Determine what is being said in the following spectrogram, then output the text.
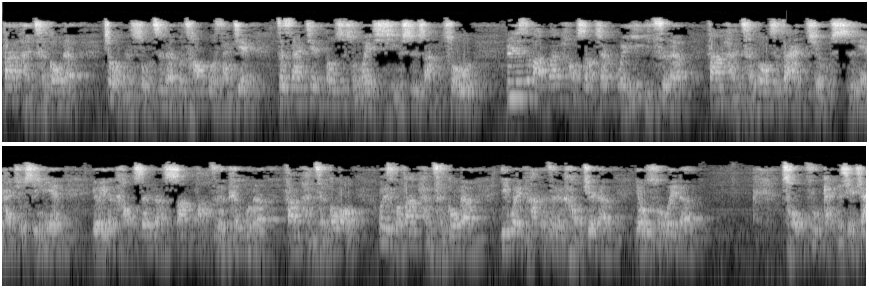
翻盘成功的，就我们所知呢，不超过三件，这三件都是所谓形式上的错误。律师司法官考试好像唯一一次呢翻盘成功是在九十年还九十一年，有一个考生呢商法这个科目呢翻盘成功哦。为什么翻盘成功呢？因为他的这个考卷呢有所谓的重复改的现象，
